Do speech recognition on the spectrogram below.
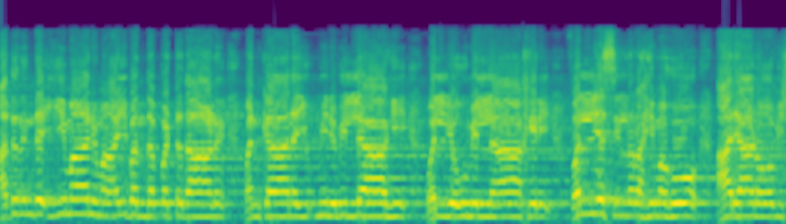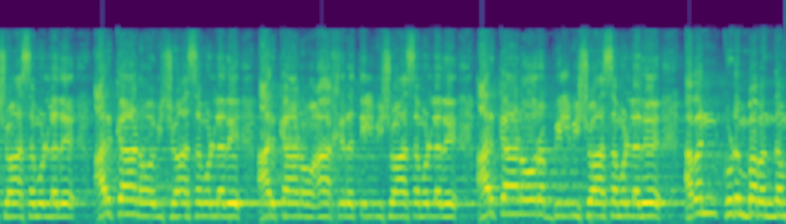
അത് നിന്റെ ഈമാനുമായി ബന്ധപ്പെട്ടതാണ്. ആരാണോ വിശ്വാസമുള്ളത്? ആർക്കാണോ വിശ്വാസമുള്ളത്? ആർക്കാണോ ആഹിറത്തിൽ വിശ്വാസമുള്ളത്? ആർക്കാണോ റബ്ബിൽ വിശ്വാസമുള്ളത്? അവൻ കുടുംബബന്ധം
